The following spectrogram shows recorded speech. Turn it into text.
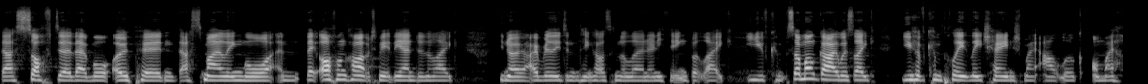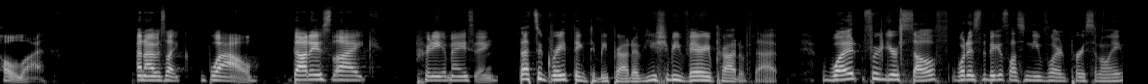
they're softer they're more open they're smiling more and they often come up to me at the end and are like you know, I really didn't think I was going to learn anything, but like you've com- some old guy was like, you have completely changed my outlook on my whole life. And I was like, wow, that is like pretty amazing. That's a great thing to be proud of. You should be very proud of that. What for yourself, what is the biggest lesson you've learned personally?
